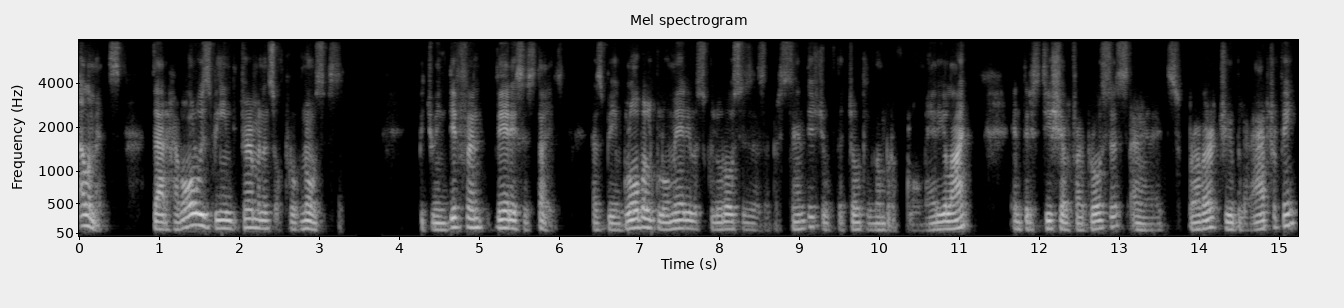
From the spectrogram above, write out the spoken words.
elements that have always been determinants of prognosis between different various studies has been global glomerulosclerosis as a percentage of the total number of glomeruli, interstitial fibrosis and its brother, tubular atrophy,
